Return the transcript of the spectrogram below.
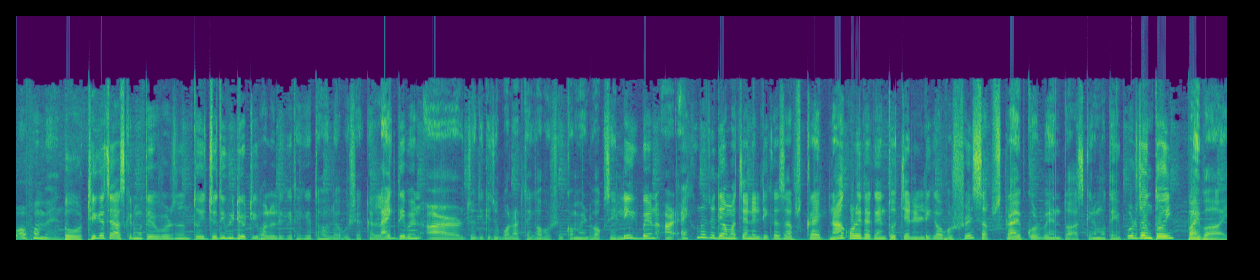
performance তো ঠিক আছে, আজকের মতো এ পর্যন্তই। যদি ভিডিওটি ভালো লেগে থাকে তাহলে অবশ্যই একটা লাইক দেবেন, আর যদি কিছু বলার থাকে অবশ্যই কমেন্ট বক্সে লিখবেন। আর এখনও যদি আমার চ্যানেলটিকে সাবস্ক্রাইব না করে থাকেন, তো চ্যানেলটিকে অবশ্যই সাবস্ক্রাইব করবেন। তো আজকের মতো এই পর্যন্তই। বাই বাই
